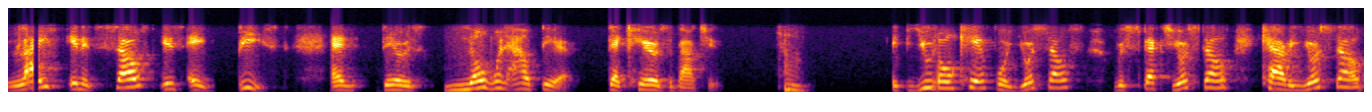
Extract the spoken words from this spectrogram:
Life in itself is a beast, and there is no one out there that cares about you. Hmm. If you don't care for yourself, respect yourself, carry yourself,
